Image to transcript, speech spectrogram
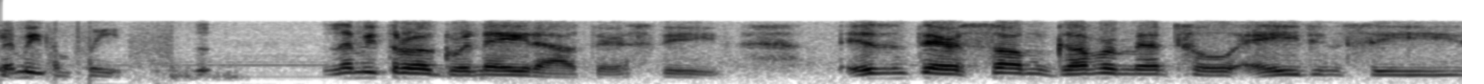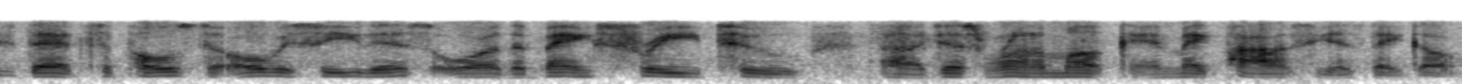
let me complete. Let me throw a grenade out there, Steve. Isn't there some governmental agencies that's supposed to oversee this, or the banks free to uh, just run amok and make policy as they go?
